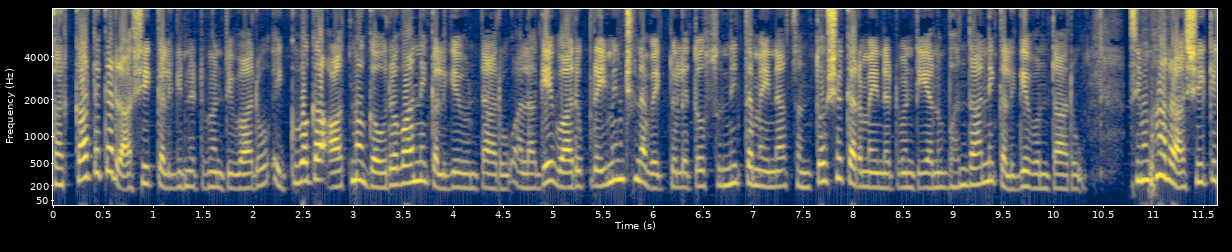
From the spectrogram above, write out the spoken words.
కర్కాటక రాశి కలిగినటువంటి వారు ఎక్కువగా ఆత్మ గౌరవాన్ని కలిగి ఉంటారు. అలాగే వారు ప్రేమించిన వ్యక్తులతో సున్నితమైన సంతోషకరమైనటువంటి అనుబంధాన్ని కలిగి ఉంటారు. సింహ రాశికి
